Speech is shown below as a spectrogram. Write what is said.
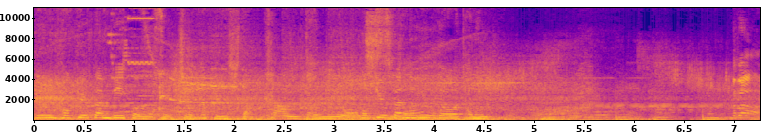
軍補給艦ビーコンの設置を確認した。簡単に補落ち着給艦の誘導を頼む。だ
